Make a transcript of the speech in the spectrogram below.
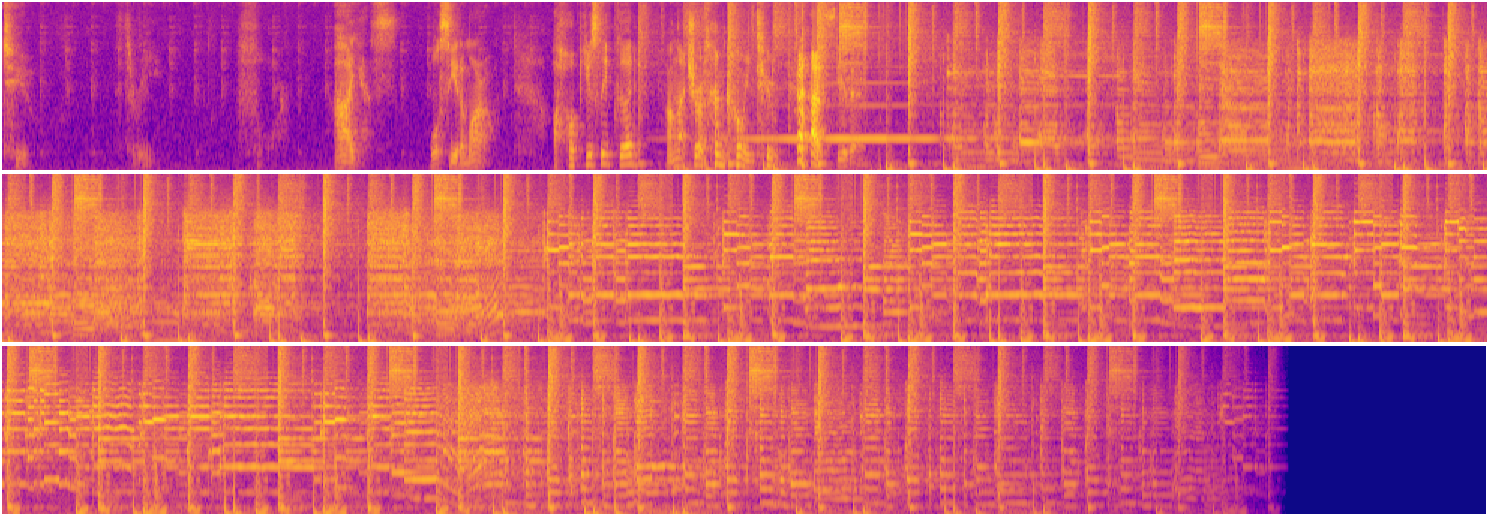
two, three, four. Ah, yes. We'll see you tomorrow. I hope you sleep good. I'm not sure if I'm going to. see you then.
